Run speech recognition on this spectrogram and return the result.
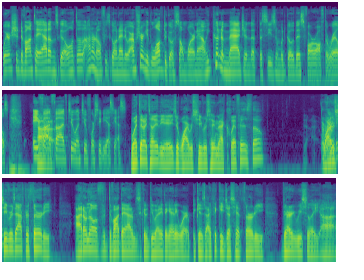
Where should Davante Adams go? Well, I don't know if he's going anywhere. I'm sure he'd love to go somewhere now. He couldn't imagine that the season would go this far off the rails. 855 212 CBS, yes. What did I tell you the age of wide receivers hitting that cliff is, though? Wide receivers after 30. I don't know if Davante Adams is going to do anything anywhere because I think he just hit 30 very recently. Uh,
